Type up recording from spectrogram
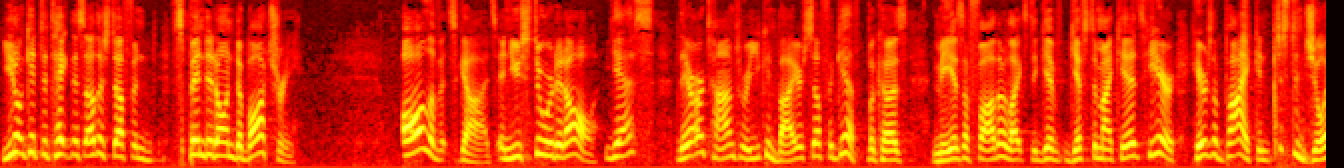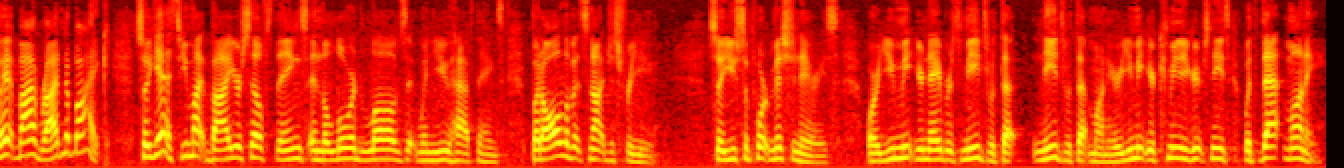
You don't get to take this other stuff and spend it on debauchery. All of it's God's, and you steward it all. Yes, there are times where you can buy yourself a gift because me as a father likes to give gifts to my kids. Here, here's a bike, and just enjoy it by riding a bike. So, yes, you might buy yourself things, and the Lord loves it when you have things. But all of it's not just for you. So you support missionaries, or you meet your neighbor's needs with that needs with that money, or you meet your community group's needs with that money.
